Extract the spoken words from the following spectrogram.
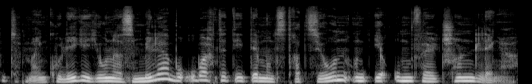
Und mein Kollege Jonas Miller beobachtet die Demonstration und ihr Umfeld schon länger.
